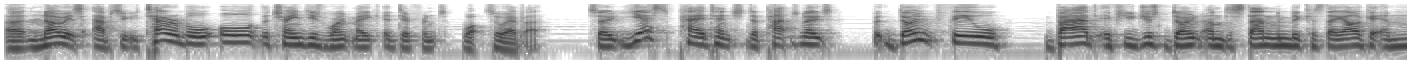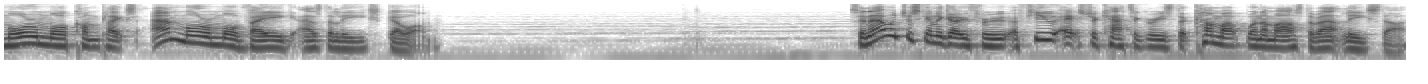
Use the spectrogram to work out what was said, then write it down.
Uh, no, it's absolutely terrible, or the changes won't make a difference whatsoever. So yes, pay attention to patch notes, but don't feel bad if you just don't understand them because they are getting more and more complex and more and more vague as the leagues go on. So now we're just going to go through a few extra categories that come up when I'm asked about League Start.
